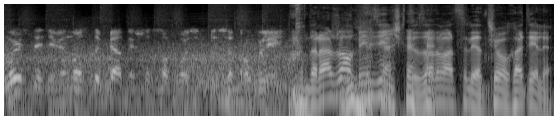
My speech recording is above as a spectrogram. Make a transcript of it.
В смысле 95-й 680 рублей? Дорожал бензинчик-то за 20 лет. Чего вы хотели?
